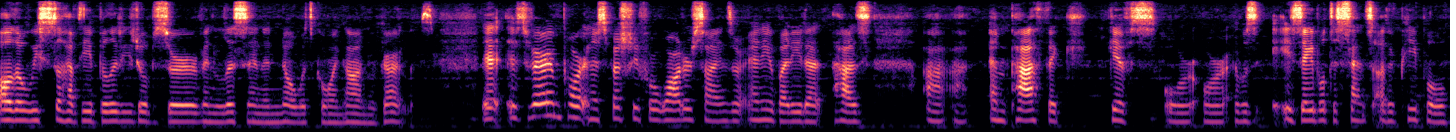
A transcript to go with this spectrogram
although we still have the ability to observe and listen and know what's going on regardless it's very important especially for water signs or anybody that has uh, uh, empathic gifts or or was is able to sense other people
